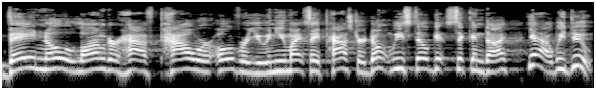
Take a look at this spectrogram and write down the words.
they no longer have power over you. And you might say, Pastor, don't we still get sick and die? Yeah, we do.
